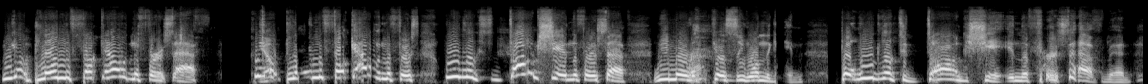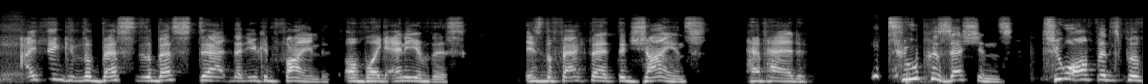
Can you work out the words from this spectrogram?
We got blown the fuck out in the first half. We got blown the fuck out in the first. We looked dog shit in the first half. We miraculously won the game, but we looked dog shit in the first half, man. I think the best the best stat that you can find of like any of this is the fact that the Giants have had two possessions, two offensive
